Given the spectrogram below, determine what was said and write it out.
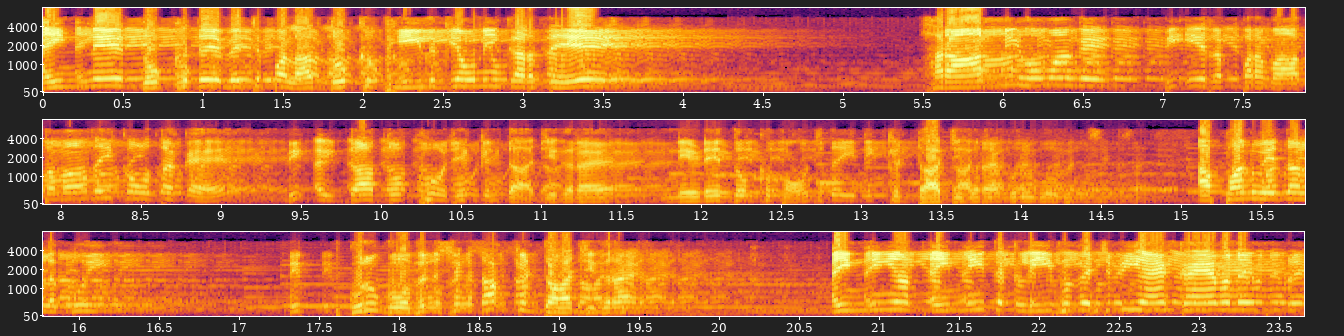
ਇੰਨੇ ਦੁੱਖ ਦੇ ਵਿੱਚ ਭਲਾ ਦੁੱਖ ਫੀਲ ਕਿਉਂ ਨਹੀਂ ਕਰਦੇ? ਹੈਰਾਨ ਨਹੀਂ ਹੋਵਾਂਗੇ ਵੀ ਇਹ ਪਰਮਾਤਮਾ ਦਾ ਹੀ ਕੌਤਕ ਹੈ ਵੀ ਐਡਾ ਦੁੱਖ ਹੋ ਜੇ ਕਿੱਡਾ ਜਿਗਰਾ ਹੈ। ਨੇੜੇ ਦੁੱਖ ਪਹੁੰਚਦਾ ਹੀ ਨਹੀਂ, ਕਿੱਡਾ ਜਿਗਰਾ ਹੈ ਗੁਰੂ ਗੋਬਿੰਦ ਸਿੰਘ ਦਾ। ਆਪਾਂ ਨੂੰ ਇਦਾਂ ਲੱਗੂ ਹੀ ਵੀ ਗੁਰੂ ਗੋਬਿੰਦ ਸਿੰਘ ਦਾ ਕਿੱਡਾ ਜਿਗਰਾ ਹੈ। ਇੰਨੀਆਂ ਇੰਨੀ ਤਕਲੀਫ ਵਿੱਚ ਵੀ ਐ ਕਾਇਮ ਨੇ ਪੂਰੇ।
